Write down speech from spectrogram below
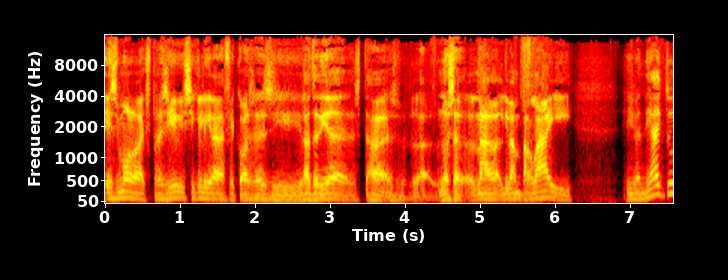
és molt expressiu i sí que li agrada fer coses i l'altre dia estava, no sé, li van parlar i, i van dir, ai, tu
